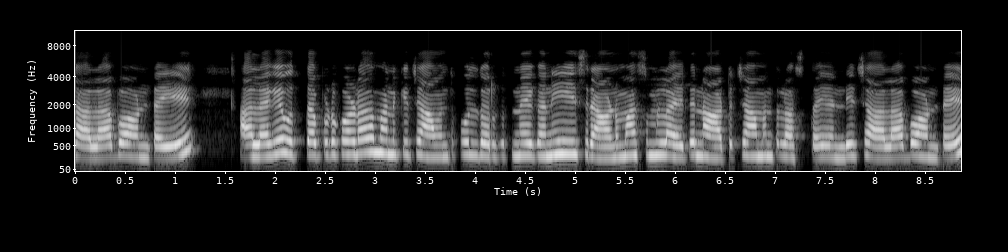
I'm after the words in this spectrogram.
చాలా బాగుంటాయి. అలాగే ఉత్తప్పుడు కూడా మనకి చామంతి పూలు దొరుకుతున్నాయి కానీ ఈ శ్రావణ మాసంలో అయితే నాటు చామంతులు వస్తాయండి. చాలా బాగుంటాయి.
